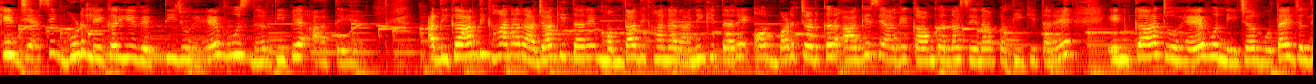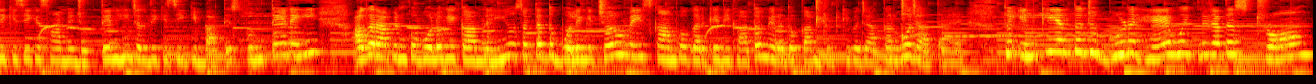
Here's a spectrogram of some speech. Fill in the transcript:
के जैसे गुण लेकर ये व्यक्ति जो है, वो इस धरती पे आते हैं। अधिकार दिखाना राजा की तरह, ममता दिखाना रानी की तरह और बढ़ चढ़कर आगे से आगे काम करना सेनापति की तरह, इनका जो है वो नेचर होता है। जल्दी किसी के सामने झुकते नहीं, जल्दी किसी की बातें सुनते नहीं। अगर आप इनको बोलोगे काम नहीं हो सकता तो बोलेंगे, चलो मैं इस काम को करके दिखाता हूँ, मेरा तो काम चुटकी बजाकर हो जाता है। तो इनके अंदर जो गुण है, वो इतने ज़्यादा स्ट्रॉन्ग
